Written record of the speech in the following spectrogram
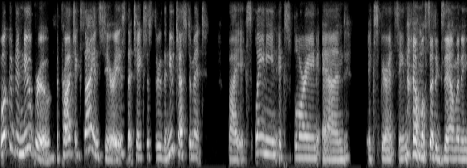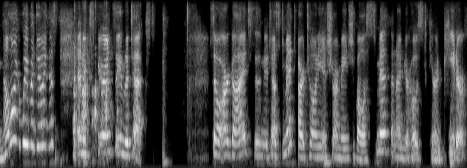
Welcome to New Brew, the Project Zion series that takes us through the New Testament by explaining, exploring, and experiencing. I almost said examining. How long have we been doing this? And experiencing the text. So, our guides to the New Testament are Tony and Charmaine Chvala Smith, and I'm your host, Karin Peter.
